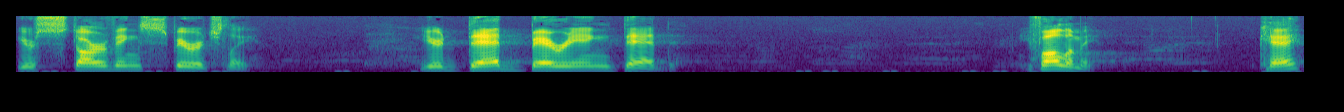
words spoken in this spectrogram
you're starving spiritually. You're dead, burying dead. You follow me? Okay?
